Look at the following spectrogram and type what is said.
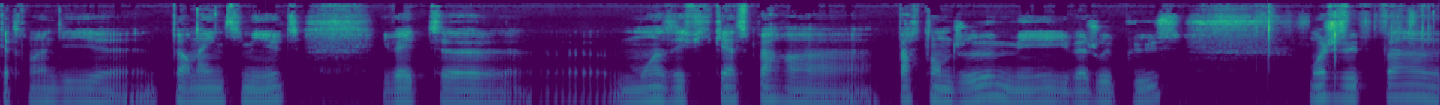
90 per 90 minutes. Il va être moins efficace par par temps de jeu, mais il va jouer plus moi, je vais pas, euh,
